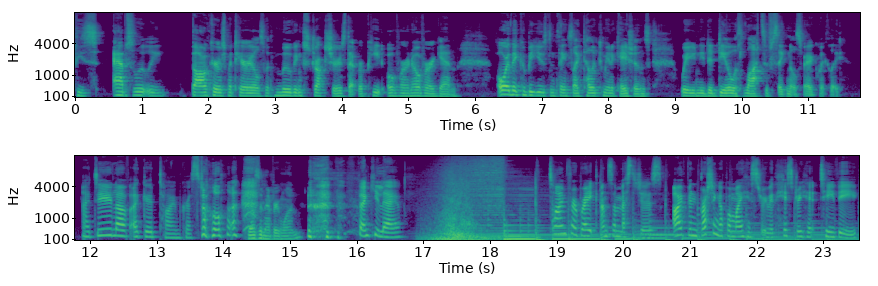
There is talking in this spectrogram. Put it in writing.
these absolutely bonkers materials with moving structures that repeat over and over again. Or they could be used in things like telecommunications, where you need to deal with lots of signals very quickly. I do love a good time crystal. Doesn't everyone? Thank you, Leah time for a break and some messages. I've been brushing up on my history with History Hit TV.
